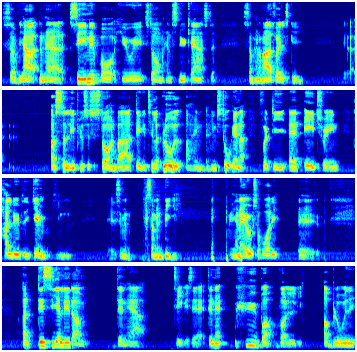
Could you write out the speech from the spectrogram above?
Så vi har den her scene, hvor Huey står med hans nye kæreste, som han er meget forelsket i. Og så lige pludselig så står han bare dækket til af blod og, hendes to hænder, fordi at A-Train har løbet igennem hende øh, simpelthen som en bil. Han er jo så hurtig. Øh, og det siger lidt om den her tv-serie. Den er hypervoldelig og blodig.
